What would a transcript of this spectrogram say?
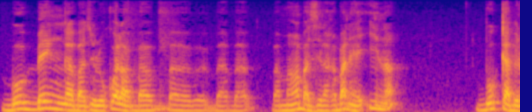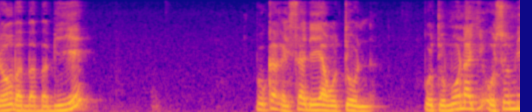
bobenga bato lokola bamama bazelaka bana ya ina bokabela bango babillet mpo kaka stade ya kotonda mpo tomonaki osombi,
